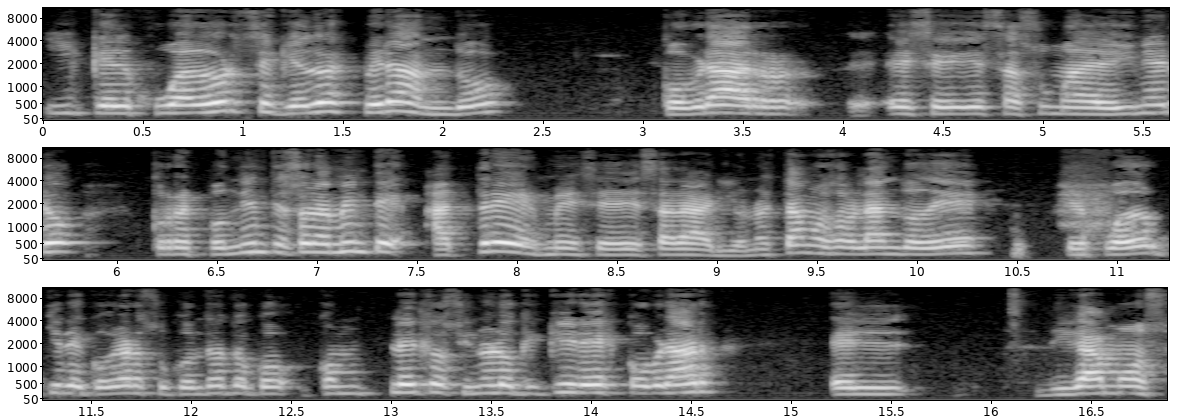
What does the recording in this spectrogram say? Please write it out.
y que el jugador se quedó esperando cobrar ese, esa suma de dinero correspondiente solamente a tres meses de salario. No estamos hablando de que el jugador quiere cobrar su contrato completo, sino lo que quiere es cobrar el, digamos,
